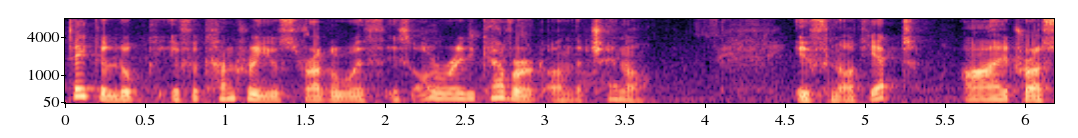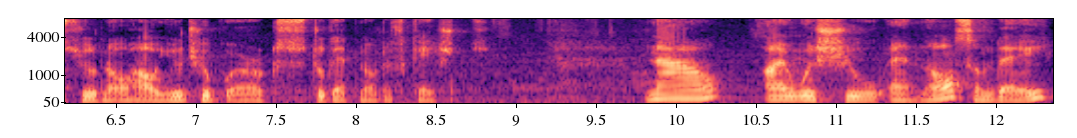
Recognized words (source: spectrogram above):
take a look if a country you struggle with is already covered on the channel. If not yet, I trust you know how YouTube works to get notifications. Now, I wish you an awesome day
